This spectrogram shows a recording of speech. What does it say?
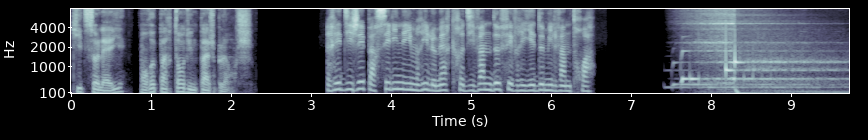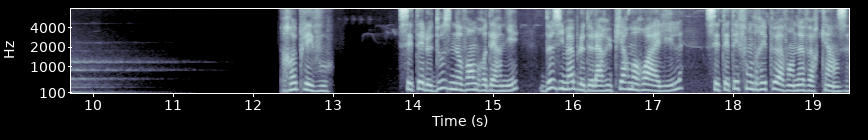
Kit Soleil, en repartant d'une page blanche. Rédigé par Céline Imri le mercredi 22 février 2023. Rappelez-vous. C'était le 12 novembre dernier, deux immeubles de la rue Pierre-Mauroy à Lille s'étaient effondrés peu avant 9h15.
